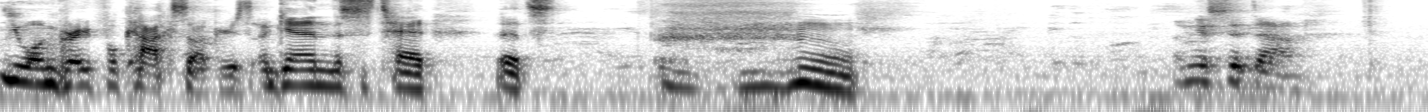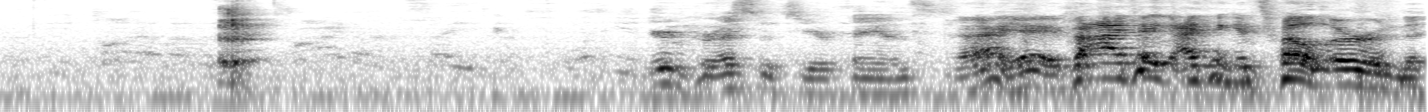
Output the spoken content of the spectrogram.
You ungrateful cocksuckers. Again, this is Ted. That's. Hmm. I'm gonna sit down. You're aggressive to your fans. Alright, yeah, but I think I think it's well earned.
